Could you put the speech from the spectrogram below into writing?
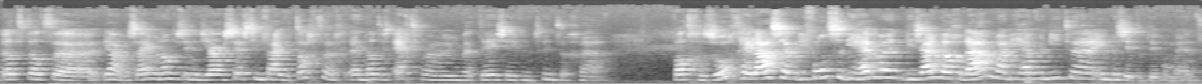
dat, dat ja, waar zijn we dan? Dus in het jaar 1685. En dat is echt voor met D27 wat gezocht. Helaas hebben die fondsen, die, hebben we, die zijn wel gedaan, maar die hebben we niet in bezit op dit moment.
